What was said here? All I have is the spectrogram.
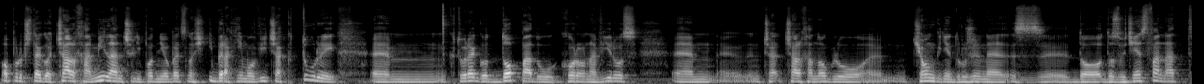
Oprócz tego Czalcha Milan, czyli pod nieobecność Ibrahimowicza, który, którego dopadł koronawirus, Czalhanoglu ciągnie drużynę z, do, do zwycięstwa nad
